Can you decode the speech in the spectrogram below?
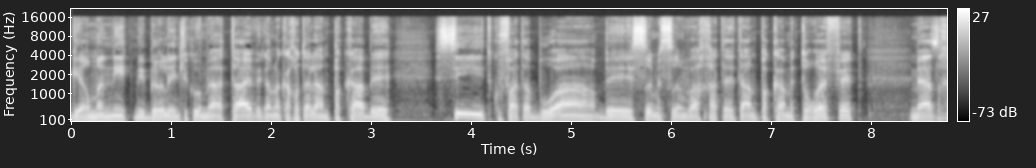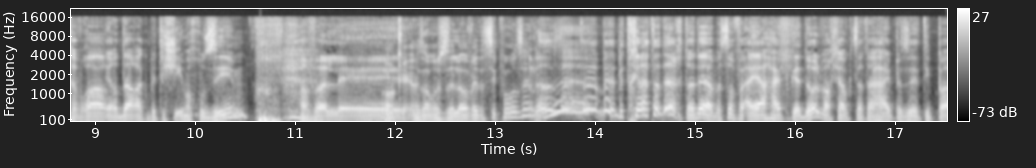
גרמנית מברלין שקוראים לה עתאי וגם לקח אותה להנפקה בשיא תקופת הבועה ב-2021 הייתה הנפקה מטורפת. מאז החברה ירדה רק ב-90 אחוזים אבל אה, אוקיי אז אמרו שזה לא עובד הסיפור הזה? לא, זה, בתחילת הדרך אתה יודע בסוף היה הייפ גדול ועכשיו קצת ההייפ הזה טיפה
